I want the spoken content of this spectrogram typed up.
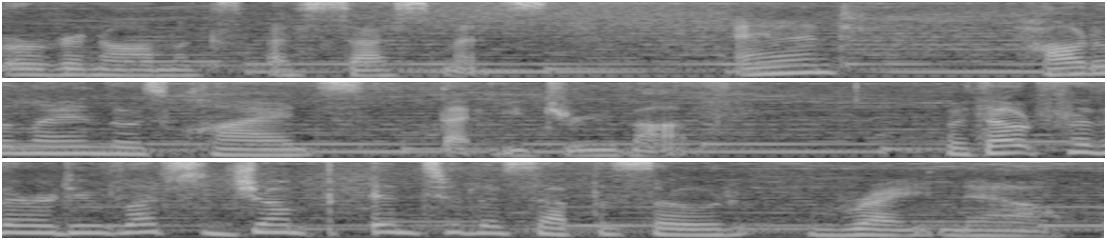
ergonomics assessments and how to land those clients that you dream of. Without further ado, let's jump into this episode right now.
